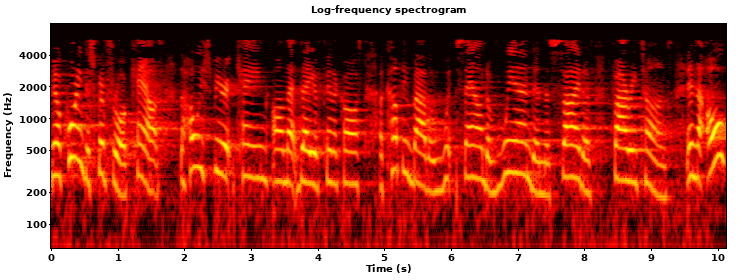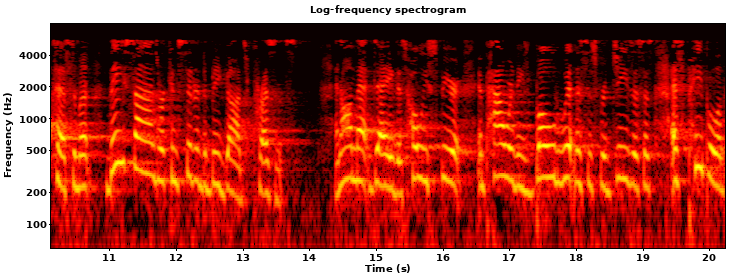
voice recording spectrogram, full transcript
Now, according to scriptural accounts, the Holy Spirit came on that day of Pentecost, accompanied by the sound of wind and the sight of fiery tongues. In the Old Testament, these signs were considered to be God's presence. And on that day, this Holy Spirit empowered these bold witnesses for Jesus as, as people of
